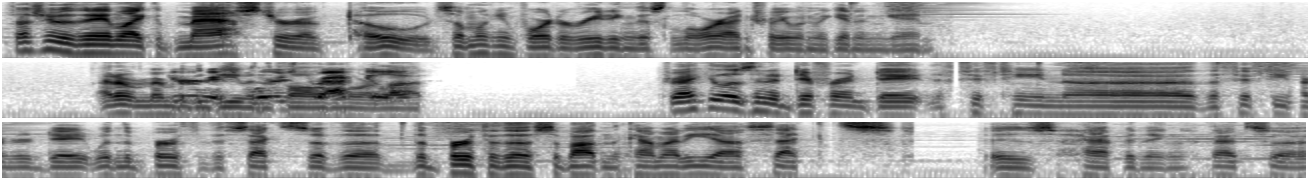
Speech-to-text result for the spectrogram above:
especially with a name like Master of Toads. I'm looking forward to reading this lore entry when we get in game. I don't remember the demon fall lore a Dracula? lot. Dracula's in a different date, the fifteen, uh, the fifteen hundred date, when the birth of the sects of the the birth of the Sabbat and the Camarilla sects is happening. That's uh,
